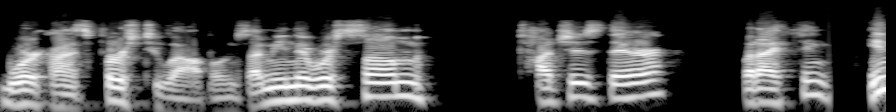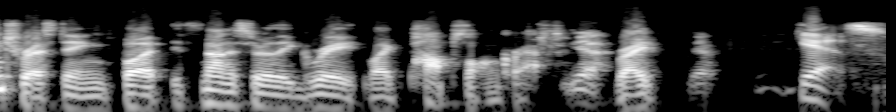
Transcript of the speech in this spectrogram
work on his first two albums. I mean, there were some touches there, but I think interesting, but it's not necessarily great like pop song craft. Yeah. Right. Yeah. Yes.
